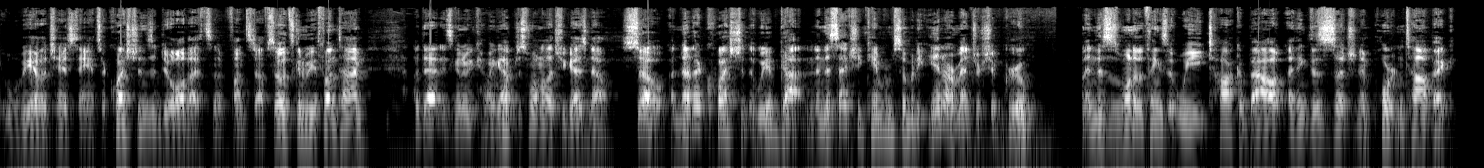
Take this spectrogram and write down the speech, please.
we'll be able a chance to answer questions and do all that fun stuff. So it's going to be a fun time, but that is going to be coming up. Just want to let you guys know. So another question that we have gotten, and this actually came from somebody in our mentorship group. And this is one of the things that we talk about. I think this is such an important topic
